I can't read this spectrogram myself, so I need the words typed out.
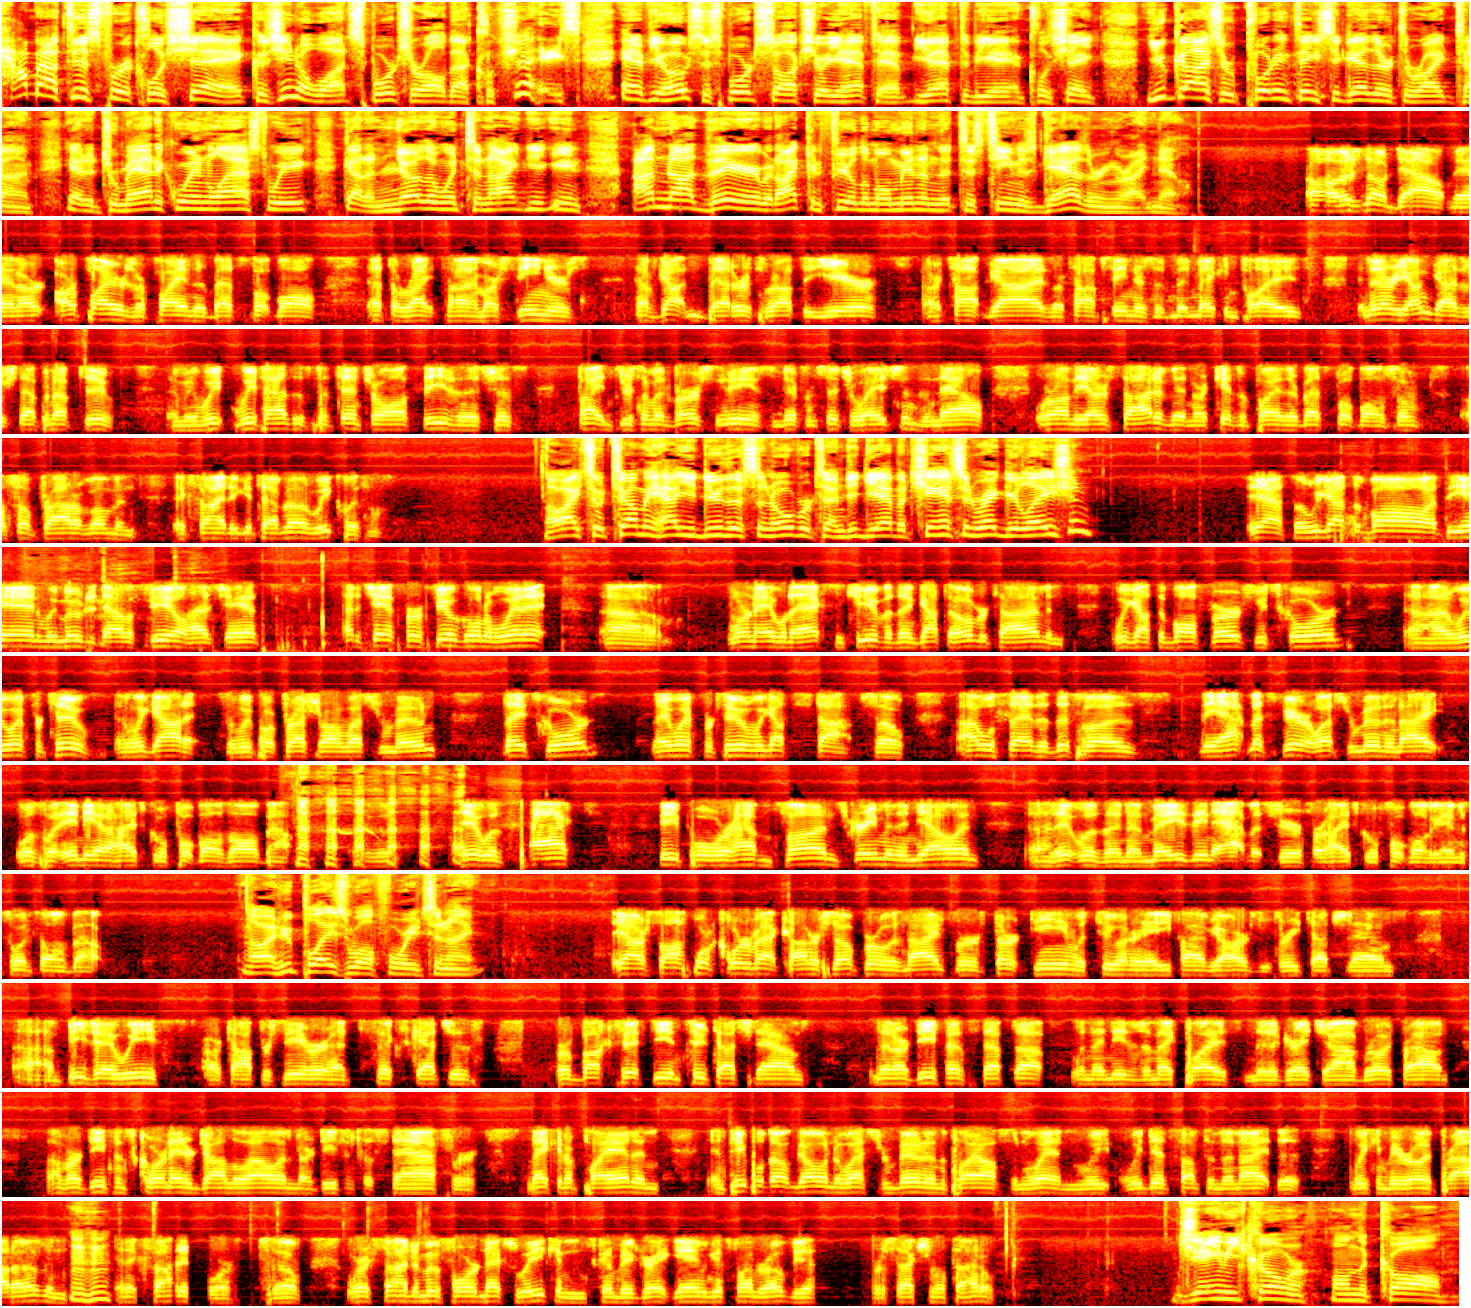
how about this for a cliche? Because you know what, sports are all about cliches, and if you host a sports talk show, you have to have you have to be a cliche. You guys are putting things together at the right time. You had a dramatic win last week, got another one tonight. You, you, I'm not there, but I can feel the momentum that this team is gathering right now. Oh, there's no doubt, man. Our our players are playing their best football at the right time. Our seniors have gotten better throughout the year our top guys, our top seniors have been making plays, and then our young guys are stepping up too. I mean, we we've had this potential all season. It's just fighting through some adversity and some different situations, and now we're on the other side of it, and our kids are playing their best football. So I'm so proud of them and excited to get to have another week with them. All right, so tell me how you do this in overtime. Did you have a chance in regulation? Yeah, so we got the ball at the end. We moved it down the field. Had a chance, had a chance for a field goal to win it. Um, weren't able to execute, but then got to overtime and we got the ball first. We scored, Uh, we went for two, and we got it. So we put pressure on Western Boone. They scored. They went for two, and we got the stop. So I will say that this was the atmosphere at Western Boone tonight was what Indiana high school football is all about. it, was, it was packed. People were having fun, screaming and yelling. Uh, it was an amazing atmosphere for a high school football game. It's what it's all about. All right, who plays well for you tonight? Yeah, our sophomore quarterback Connor Soper was nine for 13 with 285 yards and three touchdowns. Uh, BJ Weiss, our top receiver, had six catches for buck 50 and two touchdowns. And then our defense stepped up when they needed to make plays and did a great job. Really proud of our defense coordinator John Llewellyn, our defensive staff for making a plan. And and people don't go into Western Boone in the playoffs and win. We we did something tonight that we can be really proud of and, mm-hmm. and excited for. So we're excited to move forward next week, and it's going to be a great game against Monrovia for a sectional title. Jayme Comer on the call.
